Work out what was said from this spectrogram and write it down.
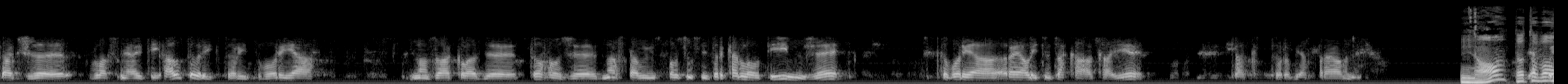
Takže vlastne aj tí autory, ktorí tvoria na základe toho, že nastavujú spoločnosti zrkadlo tým, že tvoria realitu taká, aká je, tak to robia správne. No, toto Ďakujem. bol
